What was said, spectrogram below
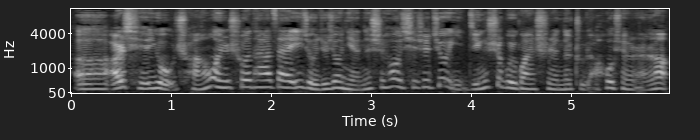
呃，而且有传闻说他在一九九九年的时候，其实就已经是桂冠诗人的主要候选人了。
